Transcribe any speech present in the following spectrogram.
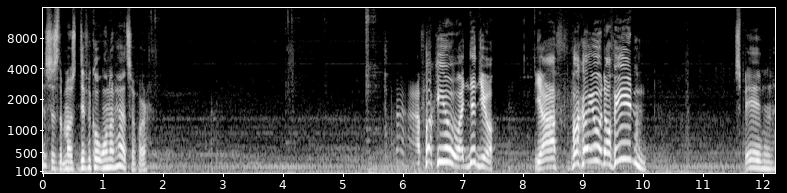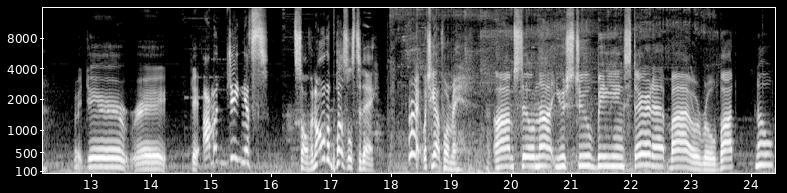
This is the most difficult one I've had so far. Ah, fuck you! I did you! Yeah, fuck you, Dolphin! Spin. Right there, right there. I'm a genius! Solving all the puzzles today. Alright, what you got for me? I'm still not used to being stared at by a robot. No.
